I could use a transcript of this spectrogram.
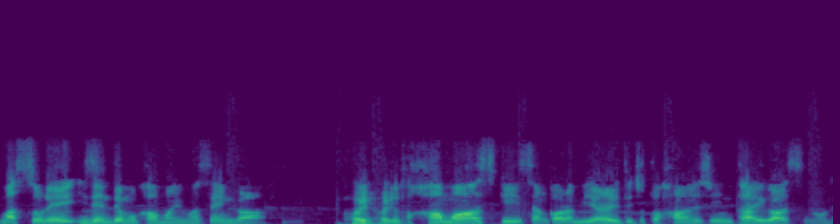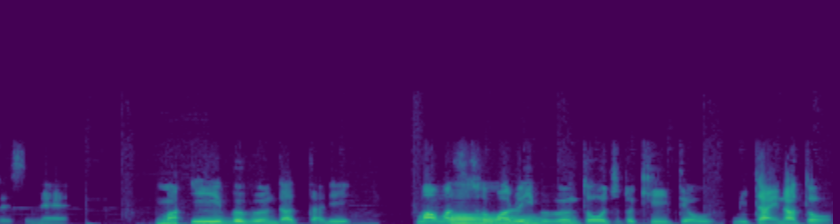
まあ、それ以前でも構いませんが、はいはいちょっと。ハマースキーさんから見られて、ちょっと阪神タイガースのですね、まあ、いい部分だったり、まあ、まずちょっと悪い部分とちょっと聞いてみたいなと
